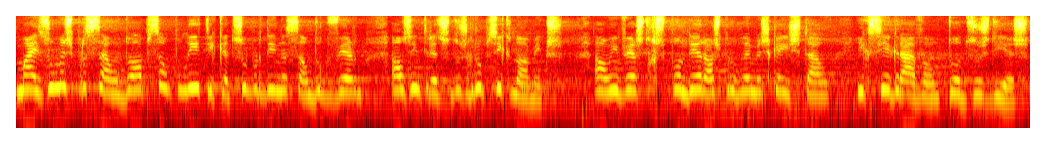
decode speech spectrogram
mais uma expressão da opção política de subordinação do Governo aos interesses dos grupos económicos, ao invés de responder aos problemas que aí estão e que se agravam todos os dias.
